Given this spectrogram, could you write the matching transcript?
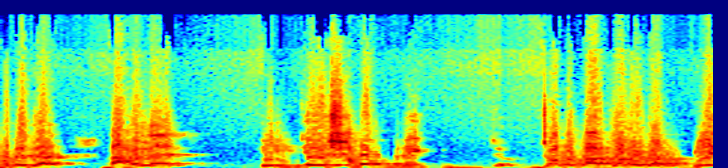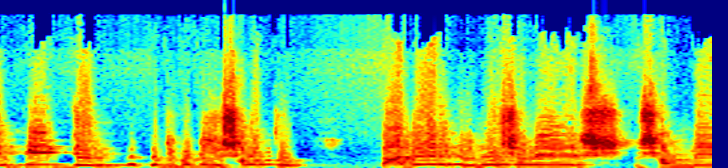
ঘটে যায় তাহলে এই যে সামগ্রিক জনতা জনগণ বিএনপির যে কোটি কোটি সমর্থক তাদের ইমোশনের সঙ্গে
